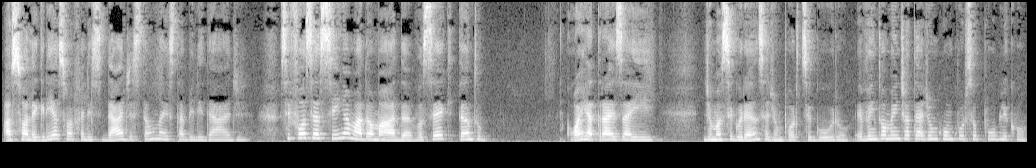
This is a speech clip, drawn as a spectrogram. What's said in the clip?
a sua alegria, a sua felicidade estão na estabilidade. Se fosse assim, amado, amada, você que tanto corre atrás aí de uma segurança, de um porto seguro, eventualmente até de um concurso público,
